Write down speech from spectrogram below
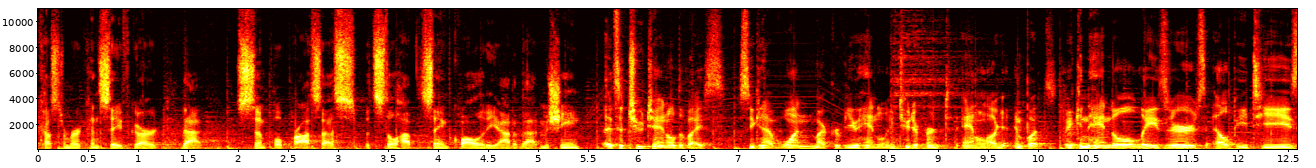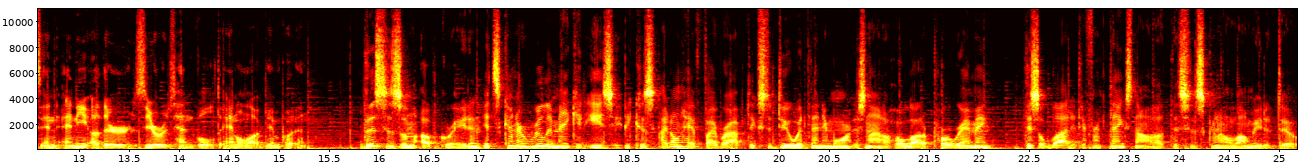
customer can safeguard that simple process but still have the same quality out of that machine. It's a two-channel device, so you can have one MicroView handling two different analog inputs. It can handle lasers, LPTs, and any other 0 to 10 volt analog input. This is an upgrade and it's gonna really make it easy because I don't have fiber optics to deal with anymore. There's not a whole lot of programming. There's a lot of different things now that this is gonna allow me to do.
